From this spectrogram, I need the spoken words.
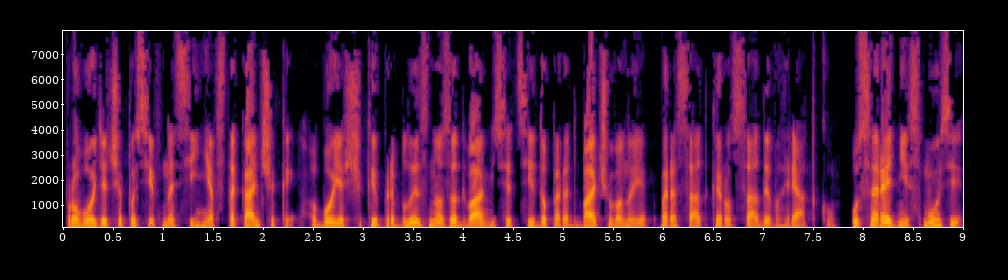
проводячи посів насіння в стаканчики або ящики приблизно за два місяці до передбачуваної пересадки розсади в грядку. У середній смузі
